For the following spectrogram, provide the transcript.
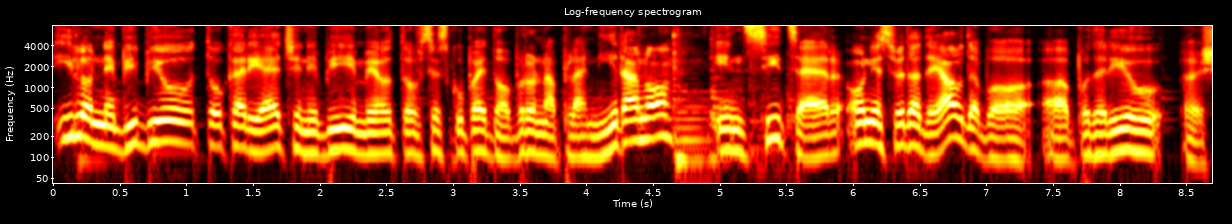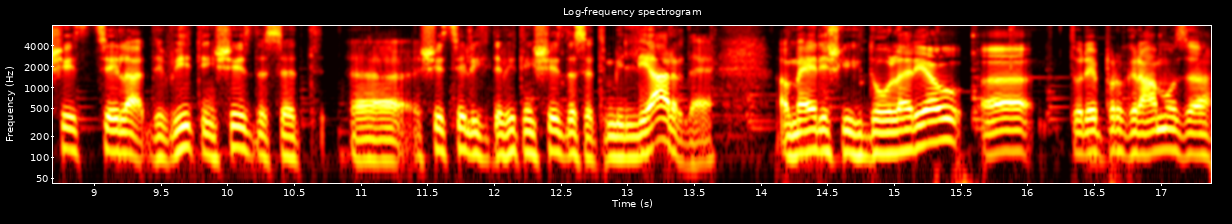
Ilon ne bi bil to, kar je, če ne bi imel to vse skupaj dobro naplanirano. In sicer on je seveda dejal, da bo uh, podaril uh, 6,69 uh, 6,69 milijarde ameriških dolarjev, uh, torej programu za,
